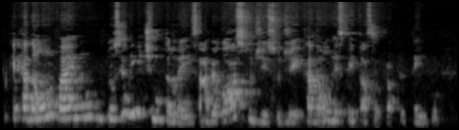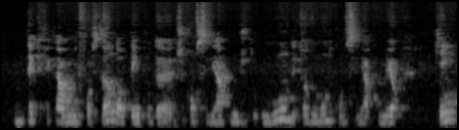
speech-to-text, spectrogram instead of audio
porque cada um vai no, no seu ritmo também, sabe? Eu gosto disso, de cada um respeitar seu próprio tempo. Ter que ficar me forçando ao tempo de, de conciliar com o de todo mundo e todo mundo conciliar com o meu. Quem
